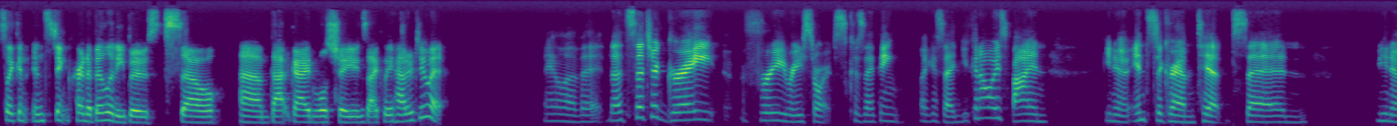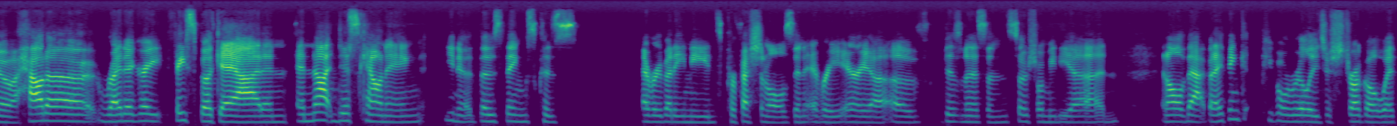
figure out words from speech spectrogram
it's like an instant credibility boost. So um, that guide will show you exactly how to do it I love it. That's such a great free resource because I think, like I said, you can always find, you know, Instagram tips and, you know, how to write a great Facebook ad and and not discounting, you know, those things because everybody needs professionals in every area of business and social media and and all of that. But I think people really just struggle with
